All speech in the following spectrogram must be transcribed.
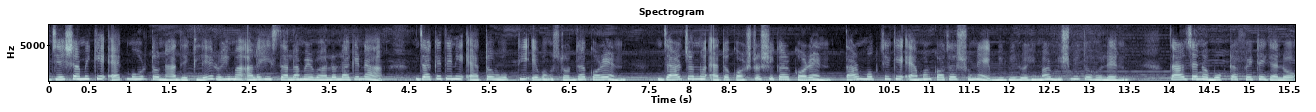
যে স্বামীকে এক মুহূর্ত না দেখলে রহিমা আলহিসাল্লামের ভালো লাগে না যাকে তিনি এত ভক্তি এবং শ্রদ্ধা করেন, যার জন্য এত কষ্ট স্বীকার করেন, তার মুখ থেকে এমন কথা শুনে বিবি রহিমা বিস্মিত হলেন। তার যেন বুকটা ফেটে গেল।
